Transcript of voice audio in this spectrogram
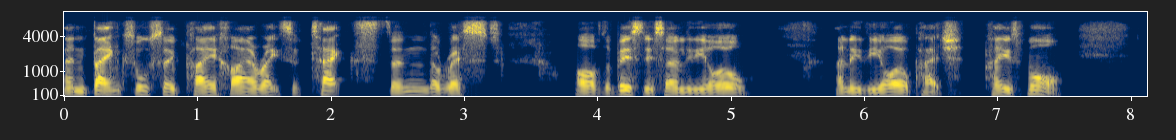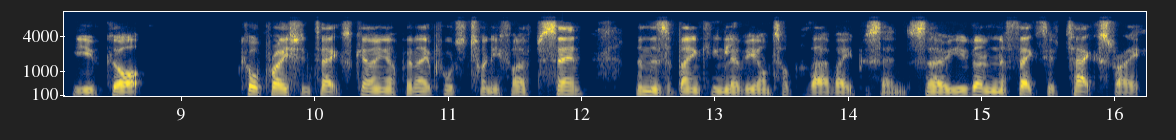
And banks also pay higher rates of tax than the rest of the business. Only the oil, only the oil patch pays more. You've got corporation tax going up in April to 25%, then there's a banking levy on top of that of 8%. So you've got an effective tax rate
